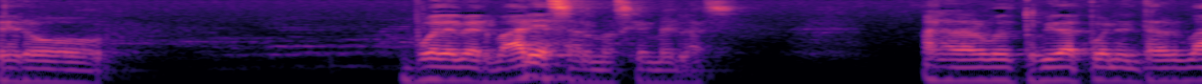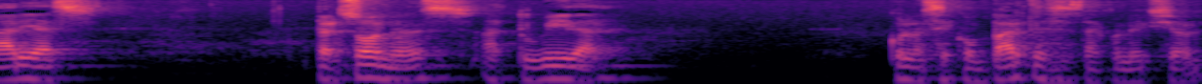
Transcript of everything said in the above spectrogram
pero puede haber varias almas gemelas. a lo largo de tu vida pueden entrar varias personas a tu vida con las que compartes esta conexión.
